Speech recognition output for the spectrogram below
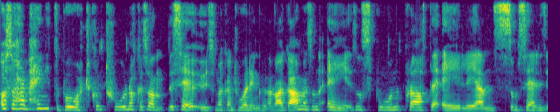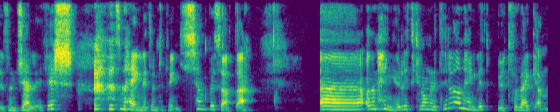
Og så har de hengt opp på vårt kontor noe sånn Det ser jo ut som noe en toåring kunne laga, men sånn, sånn sponplate-aliens som ser litt ut som jellyfish, som henger litt rundt omkring. Kjempesøte. Uh, og de henger jo litt kronglete til, og de henger litt utfor veggen.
